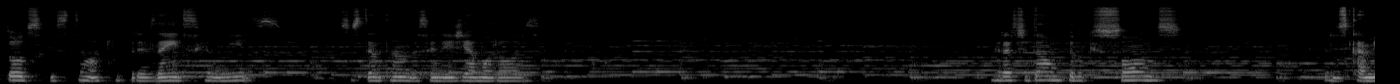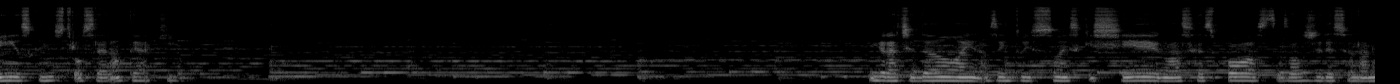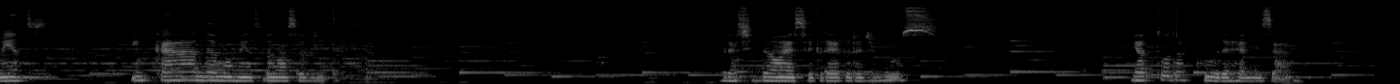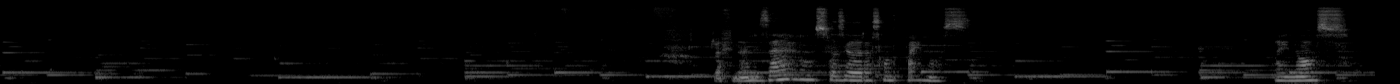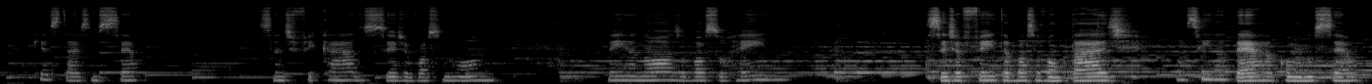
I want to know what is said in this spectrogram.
todos que estão aqui presentes, reunidos, sustentando essa energia amorosa. Gratidão pelo que somos, pelos caminhos que nos trouxeram até aqui. Gratidão às intuições que chegam, às respostas, aos direcionamentos em cada momento da nossa vida. Gratidão a essa egrégora de luz e a toda a cura realizada. Para finalizar, vamos fazer a oração do Pai Nosso. Pai Nosso, que estais no céu, santificado seja o vosso nome, venha a nós o vosso reino, seja feita a vossa vontade, assim na terra como no céu.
